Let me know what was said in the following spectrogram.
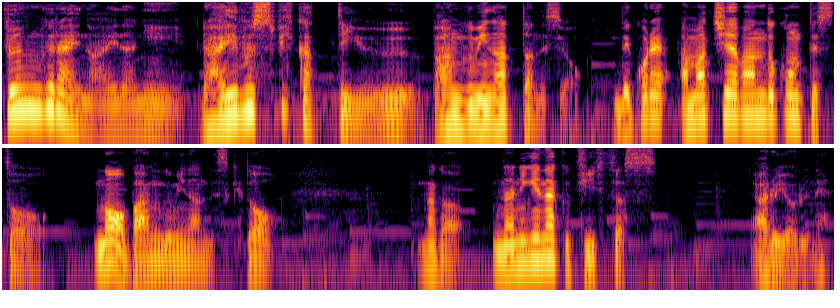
分ぐらいの間にライブスピカっていう番組があったんですよ。でこれアマチュアバンドコンテストの番組なんですけどなんか何気なく聞いてたっす。ある夜ね。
